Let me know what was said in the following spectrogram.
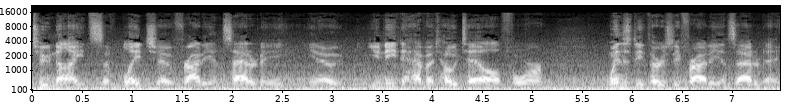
two nights of Blade Show, Friday and Saturday. You know, you need to have a hotel for Wednesday, Thursday, Friday, and Saturday,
